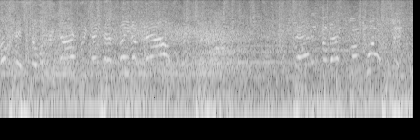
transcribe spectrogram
Okay, so when we die, we take that plane up now? That is an excellent question!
